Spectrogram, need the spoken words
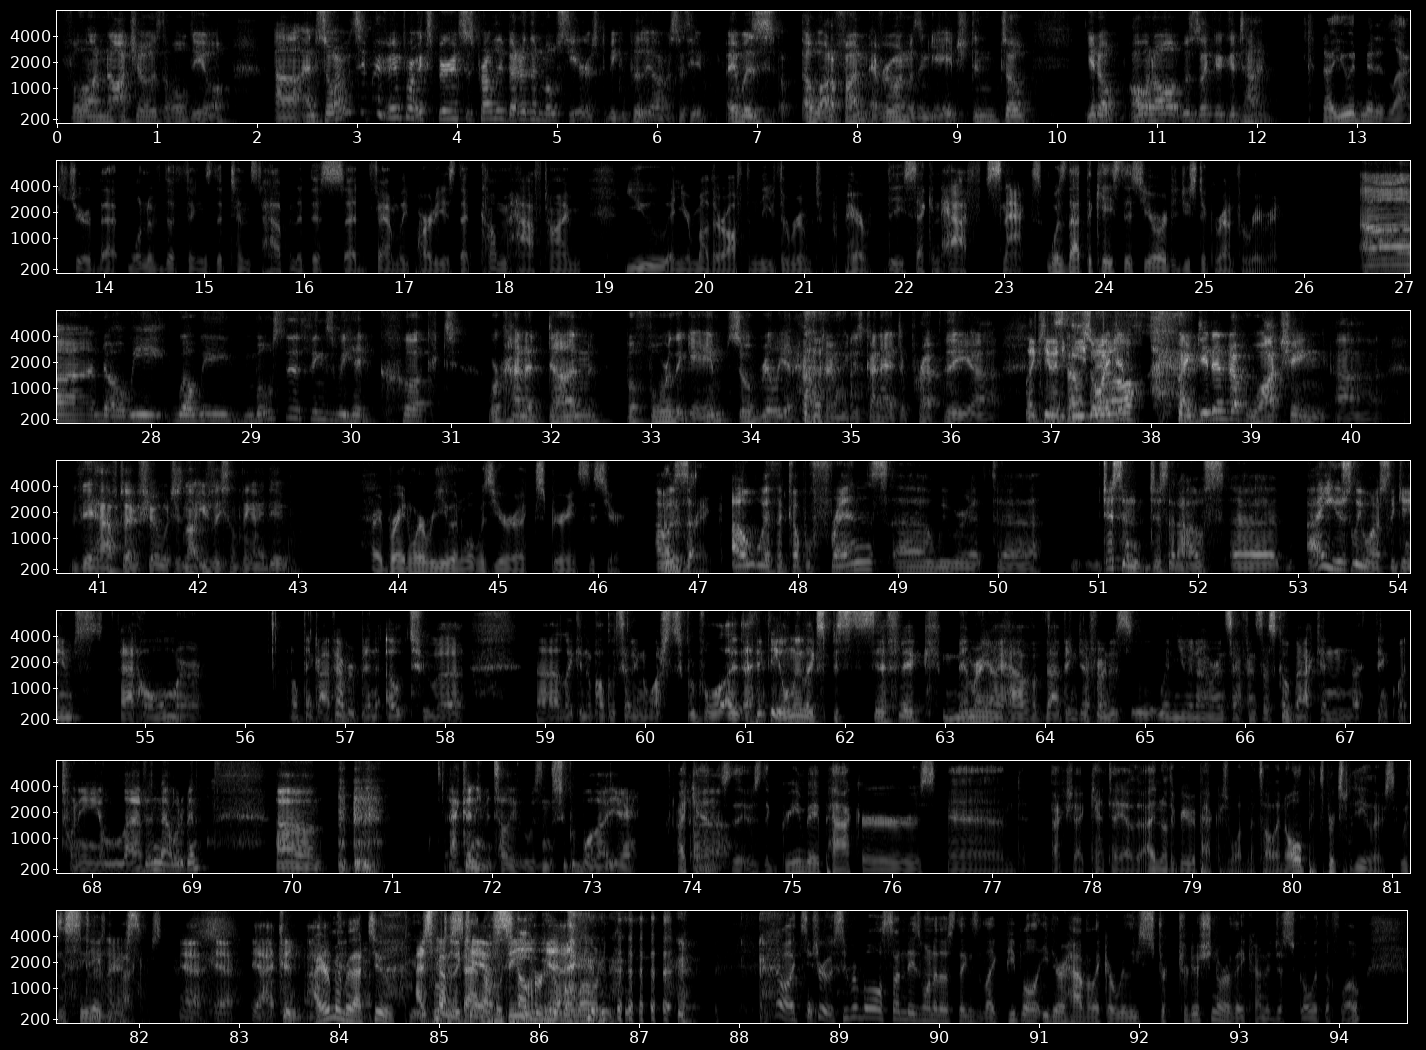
full on nachos, the whole deal. Uh, and so I would say my viewing experience is probably better than most years, to be completely honest with you. It was a lot of fun. Everyone was engaged. And so, you know, all in all, it was like a good time. Now, you admitted last year that one of the things that tends to happen at this said family party is that come halftime, you and your mother often leave the room to prepare the second half snacks. Was that the case this year, or did you stick around for Ray Ray? Uh, no, we, well, we, most of the things we had cooked were kind of done before the game. So really at halftime, we just kind of had to prep the uh, like you would eat. So I did. I did end up watching uh, the halftime show, which is not usually something I do. All right, Braden, where were you, and what was your experience this year? I was out with a couple friends. Uh, we were at uh, just in just at a house. Uh, I usually watch the games at home, or I don't think I've ever been out to a uh, like in a public setting to watch the Super Bowl. I, I, think the only like specific memory I have of that being different is uh, when you and I were in San Francisco back in I think what 2011 that would have been. Um, I couldn't even tell you who was in the Super Bowl that year. I can. Uh, it was the Green Bay Packers and actually I can't tell you. I know the Green Bay Packers won. That's all I know. Oh, Pittsburgh Steelers. It was the Steelers, Steelers. and the Packers. Yeah, yeah, yeah. I couldn't. I, I remember that too. I just remember the KFC. Yeah. no, it's true. Super Bowl Sunday is one of those things that like people either have like a really strict tradition or they kind of just go with the flow.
